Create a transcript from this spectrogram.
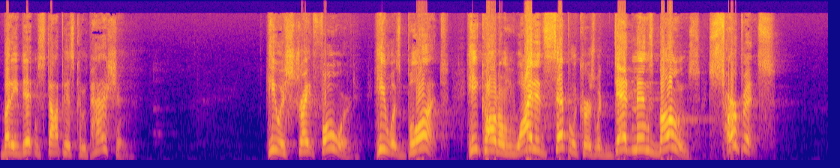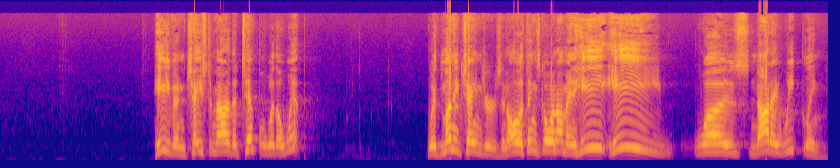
but he didn't stop his compassion. He was straightforward, he was blunt. He called them whited sepulchres with dead men's bones, serpents. He even chased them out of the temple with a whip, with money changers and all the things going on. I mean, he, he was not a weakling.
